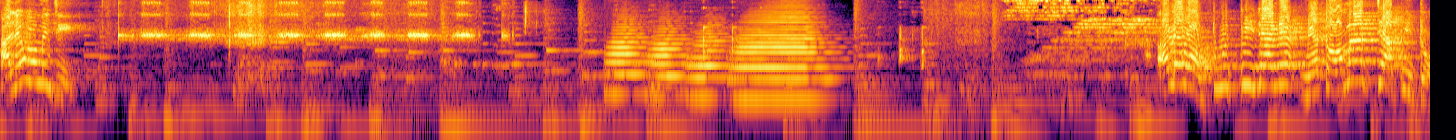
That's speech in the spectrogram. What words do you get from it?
આલ્યો મમ્મીજી અરે વાવ તું જ પી જા ને મેં તો હમણાં જ ચા પીધો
